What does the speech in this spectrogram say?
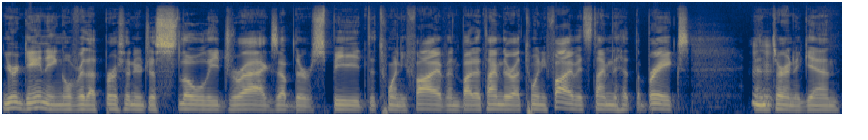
you're gaining over that person who just slowly drags up their speed to 25. And by the time they're at 25, it's time to hit the brakes and mm-hmm. turn again.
